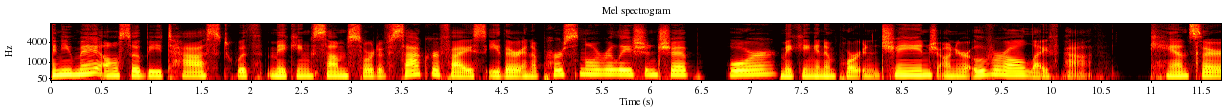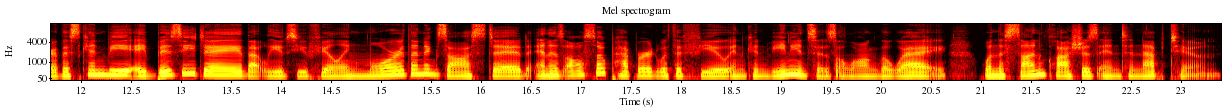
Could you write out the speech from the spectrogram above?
And you may also be tasked with making some sort of sacrifice either in a personal relationship or making an important change on your overall life path. Cancer, this can be a busy day that leaves you feeling more than exhausted and is also peppered with a few inconveniences along the way when the sun clashes into Neptune.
